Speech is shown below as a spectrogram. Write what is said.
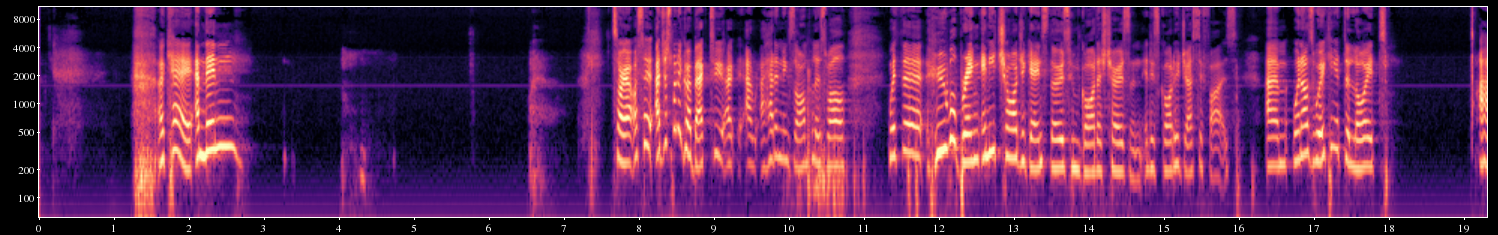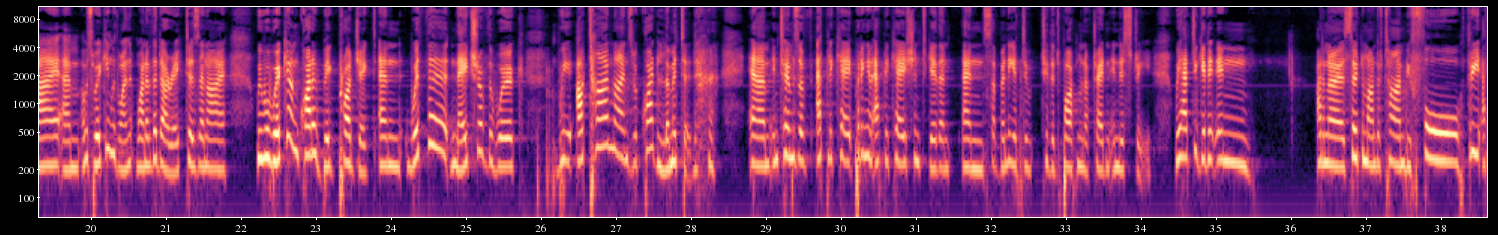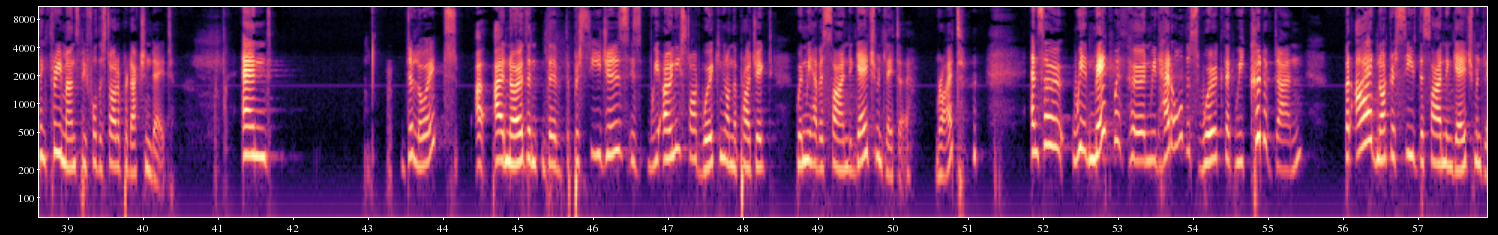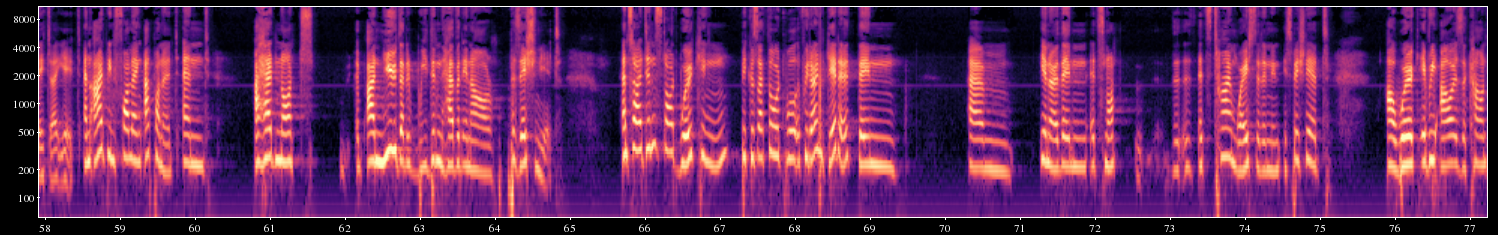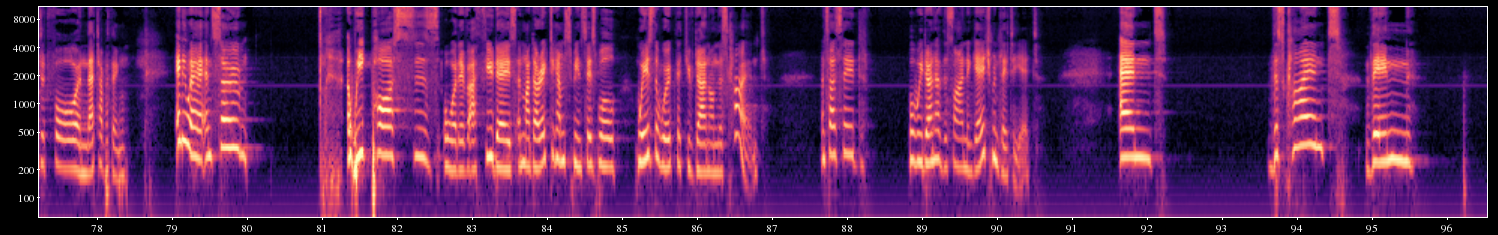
Okay, and then sorry, I also I just want to go back to I, I, I, had an example as well with the who will bring any charge against those whom God has chosen. It is God who justifies. Um, when I was working at Deloitte, I, um, I was working with one, one of the directors, and I we were working on quite a big project. And with the nature of the work, we, our timelines were quite limited um, in terms of applica- putting an application together and, and submitting it to, to the Department of Trade and Industry. We had to get it in I don't know, a certain amount of time before three, I think three months before the start of production date. And Deloitte, I, I know the, the, the procedures is we only start working on the project when we have a signed engagement letter, right? and so we had met with her and we'd had all this work that we could have done, but I had not received the signed engagement letter yet. And I'd been following up on it and I had not, I knew that it, we didn't have it in our possession yet. And so I didn't start working because I thought, well, if we don't get it, then um, you know, then it's not, it's time wasted, and especially at our work, every hour is accounted for and that type of thing. Anyway, and so a week passes or whatever, a few days, and my director comes to me and says, Well, where's the work that you've done on this client? And so I said, Well, we don't have the signed engagement letter yet. And this client then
